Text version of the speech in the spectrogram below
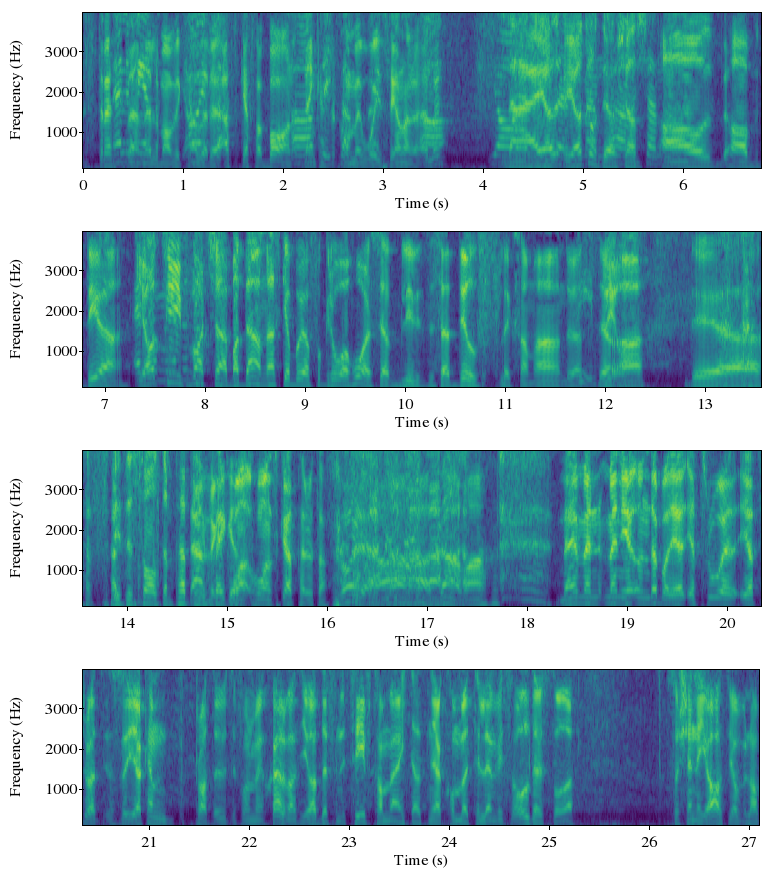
stressen, Eller eller, men- vad man vill ja, kalla det, att skaffa barn, Ja, den kanske kommer way senare, Ja. eller? Nej, jag, jag tror inte jag har känt av, av det. Jag har typ varit såhär, bara damn, när ska jag börja få gråa hår så jag blir lite såhär dilf liksom. Ja, du vet. Det, ja, det är lite salt and pepper Damn, i skägget. hånskratt här utanför. Var det damn, ja. Nej, men, men jag undrar bara, jag, jag, tror, jag tror att, så jag kan prata utifrån mig själv, att jag definitivt har märkt att när jag kommer till en viss ålder så, så känner jag att jag vill ha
